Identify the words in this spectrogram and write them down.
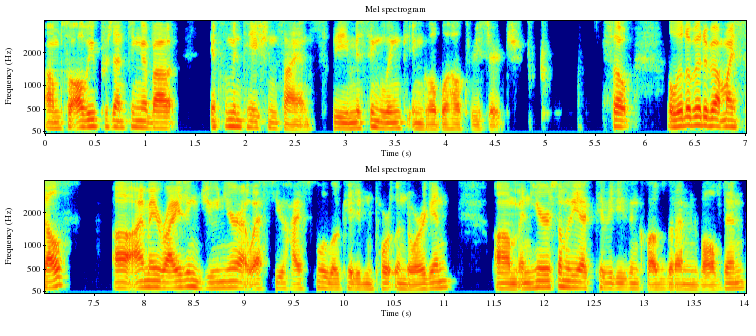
Um, so I'll be presenting about implementation science, the missing link in global health research. So a little bit about myself. Uh, I'm a rising junior at Westview High School located in Portland, Oregon. Um, and here are some of the activities and clubs that I'm involved in.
